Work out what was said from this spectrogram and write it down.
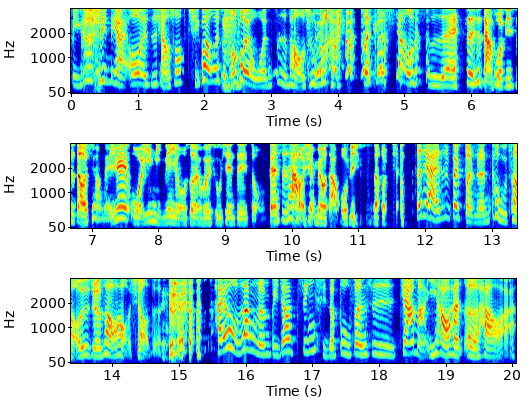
比克心里还 OS 想说，奇怪为什么会有文字跑出来，整个笑死哎、欸！这也是打破第四道墙哎、欸，因为我音里面有的时候也会出现这一种，但是他好像没有打破第四道墙，而且还是被本人。吐槽，我就觉得超好笑的。对啊。还有让人比较惊喜的部分是加码一号和二号啊，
